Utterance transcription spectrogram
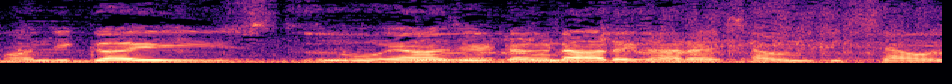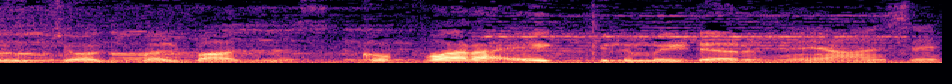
हाँ जी गाइस तो यहाँ से टंगडा दिखा रहा है सेवेंटी सेवन चौक बल बाकी कुपवारा एक किलोमीटर है यहाँ से।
